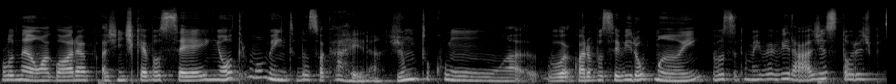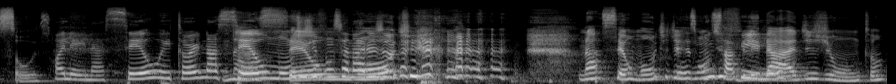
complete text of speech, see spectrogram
Falou: não, agora a gente quer você em outro momento da sua carreira. Junto com. A, agora você virou mãe, você também vai virar gestora de pessoas. Olha aí, nasceu, o Heitor nasceu, nasceu um monte de funcionários um monte, junto. nasceu um monte de responsabilidade monte de junto,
